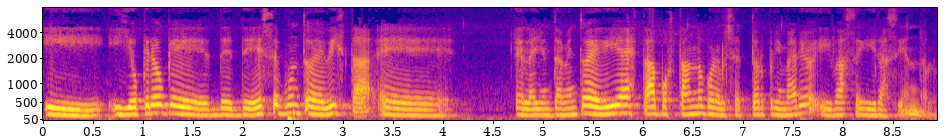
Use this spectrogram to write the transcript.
Y, yo creo que desde ese punto de vista eh, el ayuntamiento de Guía está apostando por el sector primario y va a seguir haciéndolo,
